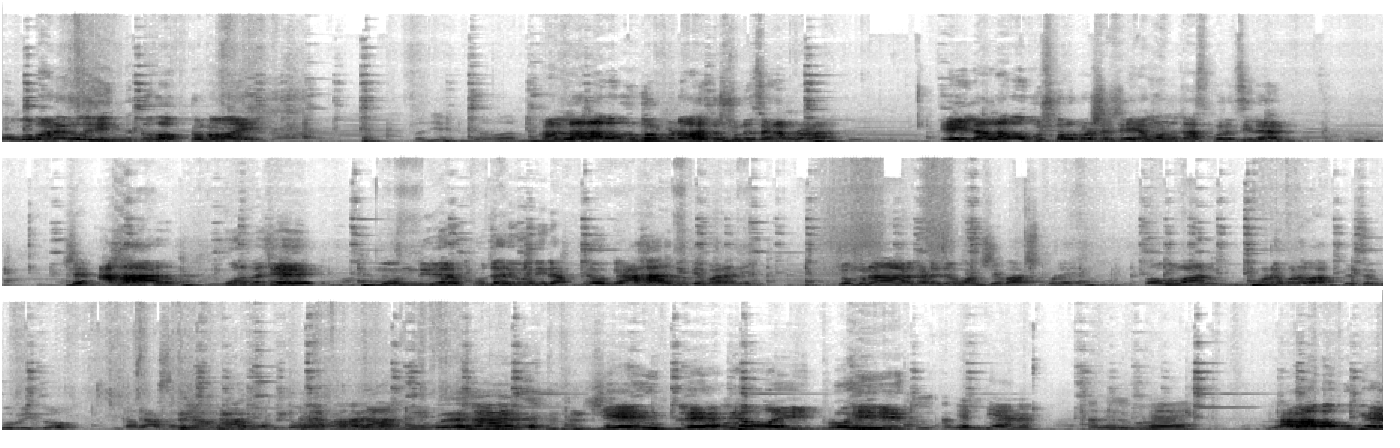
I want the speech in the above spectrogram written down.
ভগবানের অধীন কিন্তু ভক্ত নয়। কারণ লালা বাবুর গল্পটা হয়তো শুনেছেন আপনারা। এই লালা বাবু সর্বশেষে এমন কাজ করেছিলেন সে আহার করবে যে মন্দিরের পূজারী উনি রাত্রে ওকে আহার দিতে পারেনি যমুনার ঘাটে যখন সে বাস করে ভগবান মনে মনে ভাবতেছে গোবিন্দ। যেই প্লেটে ওই প্রহিত হ্যাঁ। লালা বাবুকে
